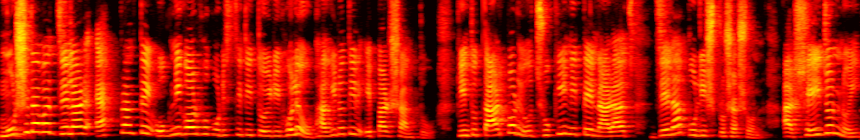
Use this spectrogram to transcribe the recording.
মুর্শিদাবাদ জেলার এক প্রান্তে অগ্নিগর্ভ পরিস্থিতি তৈরি হলেও ভাগীরথীর এপার শান্ত। কিন্তু তারপরেও ঝুঁকি নিতে নারাজ জেলা পুলিশ প্রশাসন। আর সেই জন্যই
